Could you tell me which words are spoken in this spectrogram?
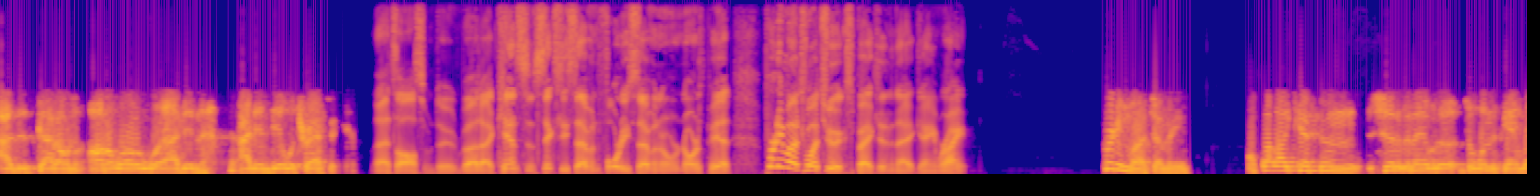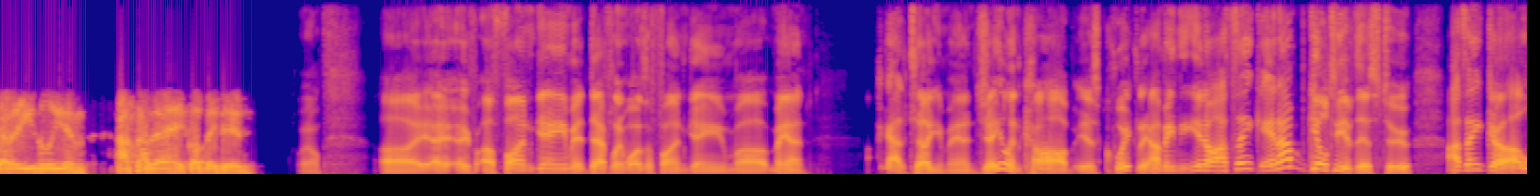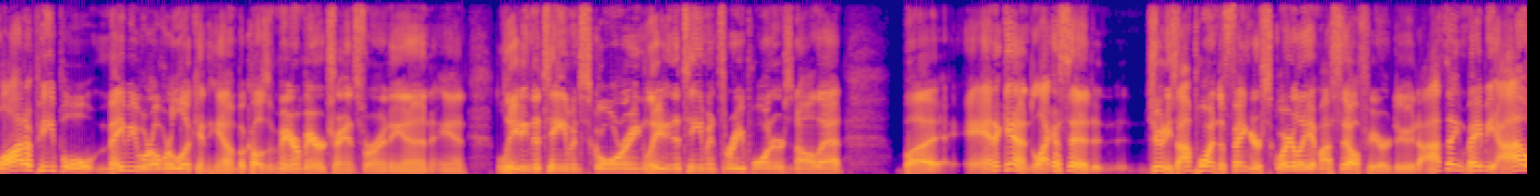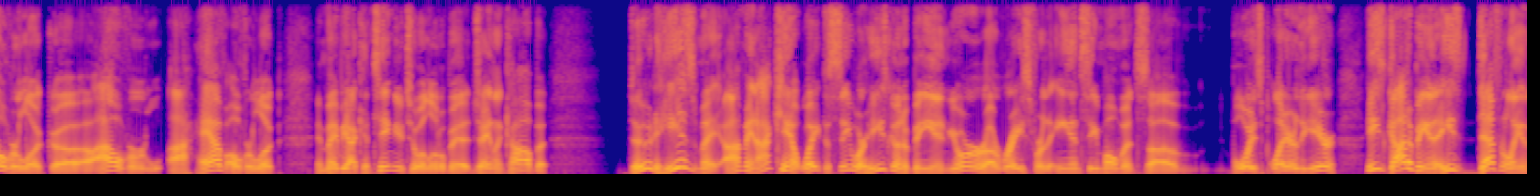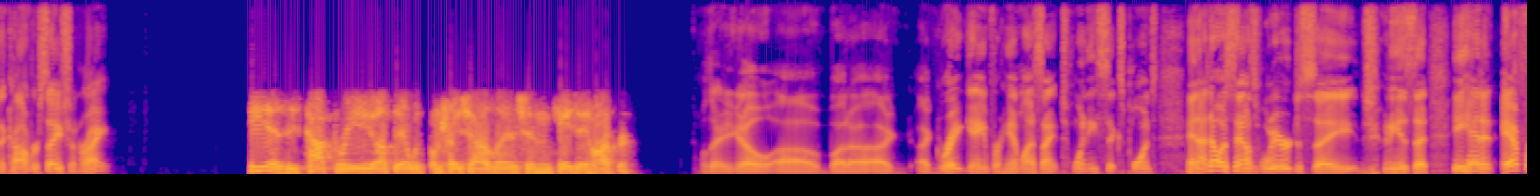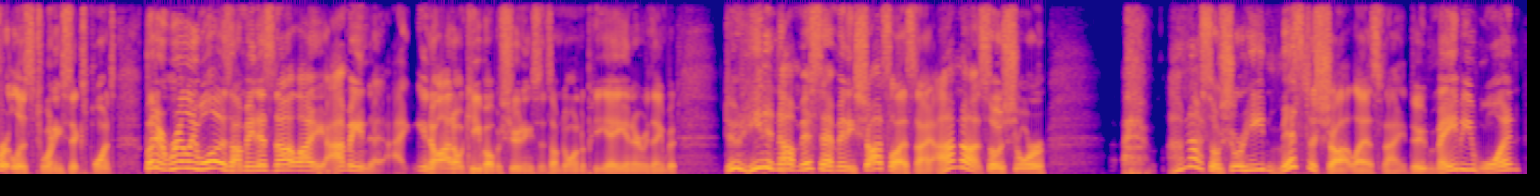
I just got on on a road where I didn't I didn't deal with traffic. That's awesome, dude. But uh, Kinston, 67-47 over North Pitt. Pretty much what you expected in that game, right? Pretty much. I mean, I felt like Kinston should have been able to, to win this game rather easily, and outside of that hiccup, they did. Well, uh, a, a, fun game. It definitely was a fun game. Uh, man, I got to tell you, man, Jalen Cobb is quickly. I mean, you know, I think, and I'm guilty of this too. I think uh, a lot of people maybe were overlooking him because of Mirror Mirror transferring in and leading the team in scoring, leading the team in three pointers and all that. But, and again, like I said, Junious, I'm pointing the finger squarely at myself here, dude. I think maybe I overlook, uh, I over, I have overlooked, and maybe I continue to a little bit, Jalen Cobb, but dude, he is. I mean, I can't wait to see where he's going to be in your uh, race for the ENC Moments uh, Boys Player of the Year. He's got to be. In, he's definitely in the conversation, right? He is. He's top three up there with um, Trayshawn Lynch and KJ Harper. Well, there you go. Uh, but uh, a, a great game for him last night, 26 points. And I know it sounds weird to say, Junious, that he had an effortless 26 points, but it really was. I mean, it's not like, I mean, I, you know, I don't keep up with shooting since I'm doing the PA and everything, but dude, he did not miss that many shots last night. I'm not so sure. I'm not so sure he missed a shot last night, dude. Maybe one.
